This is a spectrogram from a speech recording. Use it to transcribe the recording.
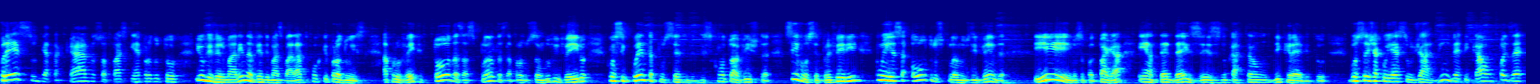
preço de atacado só faz quem é produtor. E o Viveiro Marina vende mais barato porque produz. Aproveite todas as plantas da produção do viveiro com 50% de desconto à vista. Se você preferir, conheça outros planos de venda e você pode pagar em até 10 vezes no cartão de crédito. Você já conhece o Jardim Vertical? Pois é,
